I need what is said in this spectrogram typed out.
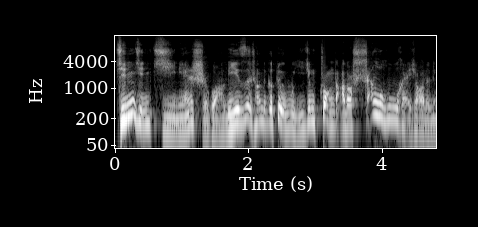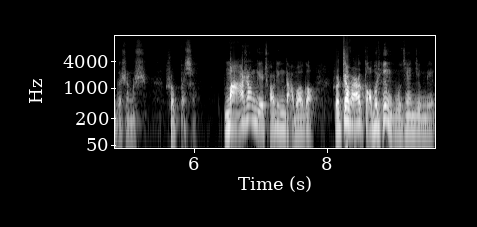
仅仅几年时光，李自成这个队伍已经壮大到山呼海啸的那个声势。说不行，马上给朝廷打报告，说这玩意儿搞不定五千精兵！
